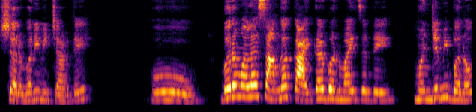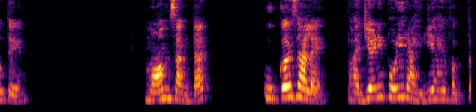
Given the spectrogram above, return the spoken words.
शर्वरी विचारते हो बरं मला सांगा काय काय बनवायचं ते? म्हणजे मी बनवते. मॉम सांगतात कुकर झालाय भाजी आणि पोळी राहिली आहे फक्त.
